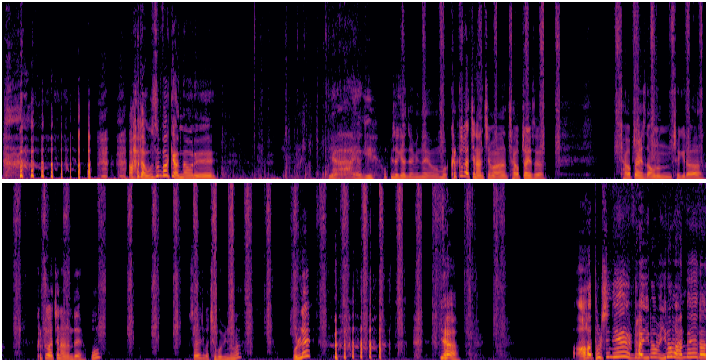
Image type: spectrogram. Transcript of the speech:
아 나 웃음밖에 안 나오네 야 여기 호피석이 한 점 있네요 뭐 클 것 같진 않지만 작업장에서 작업장에서 나오는 저기라 클 것 같진 않은데 어? 사이즈가 제법 있는가? 원래? 야! 아, 돌씨님! 나 이러면, 이러면 안 돼. 나,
